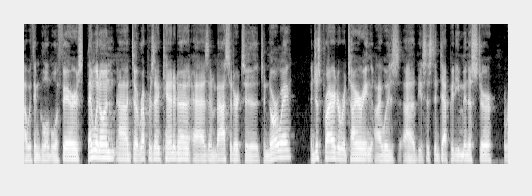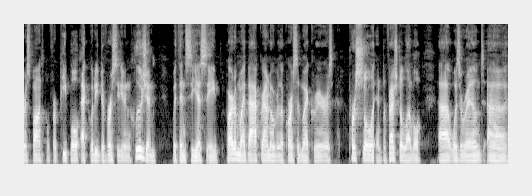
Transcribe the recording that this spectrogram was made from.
uh, within global affairs. Then went on uh, to represent Canada as ambassador to to Norway. And just prior to retiring, I was the Assistant Deputy Minister responsible for people, equity, diversity, and inclusion within CSE. Part of my background over the course of my career is personal and professional level uh, was around uh,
